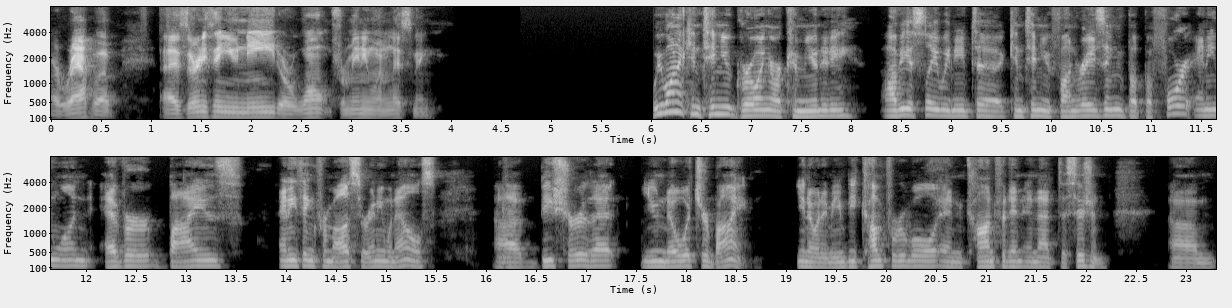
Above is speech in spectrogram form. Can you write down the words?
wrap up? Uh, is there anything you need or want from anyone listening? we want to continue growing our community. Obviously, we need to continue fundraising, but before anyone ever buys anything from us or anyone else, uh, be sure that you know what you're buying. You know what I mean? Be comfortable and confident in that decision. Um,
